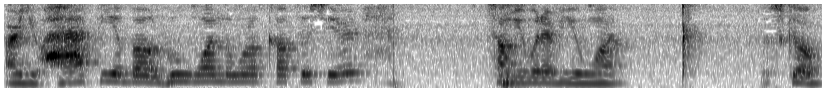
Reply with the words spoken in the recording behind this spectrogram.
Are you happy about who won the World Cup this year? Tell me whatever you want. Let's go.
